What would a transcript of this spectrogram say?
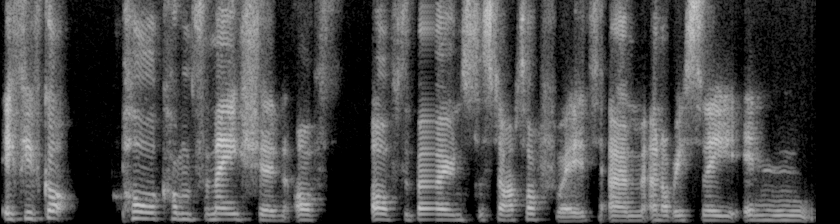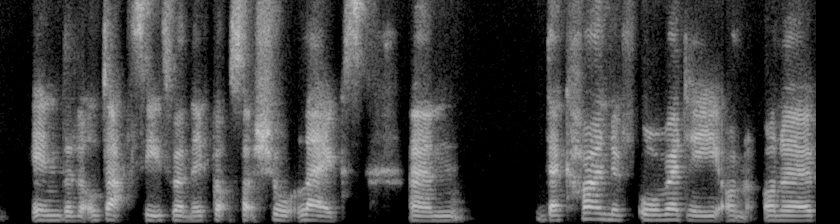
if you've got poor conformation of of the bones to start off with um, and obviously in in the little dachshunds when they've got such short legs um, they're kind of already on on a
